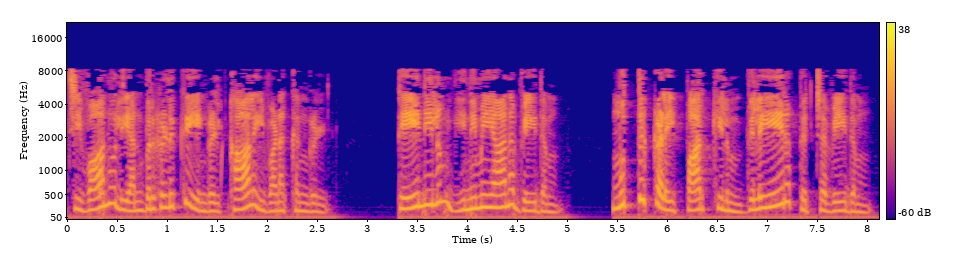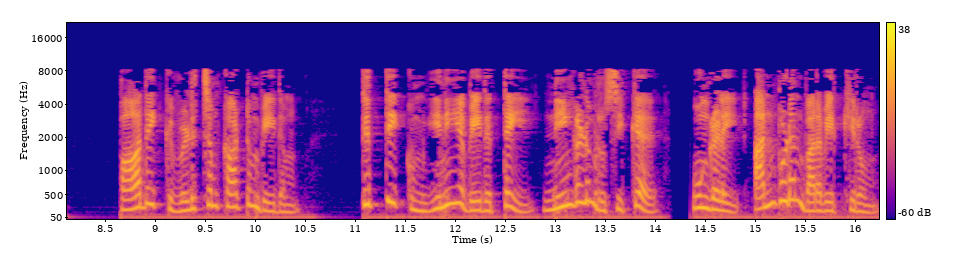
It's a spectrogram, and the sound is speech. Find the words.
நிகழ்ச்சி வானொலி அன்பர்களுக்கு எங்கள் காலை வணக்கங்கள். தேனிலும் இனிமையான வேதம் முத்துக்களை பார்க்கிலும் விலையேற பெற்ற வேதம் பாதைக்கு வெளிச்சம் காட்டும் வேதம் தித்திக்கும் இனிய வேதத்தை நீங்களும் ருசிக்க உங்களை அன்புடன் வரவேற்கிறோம்.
